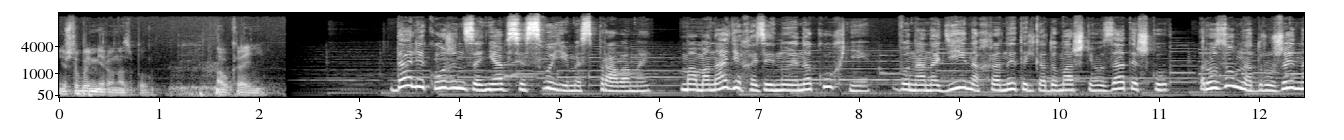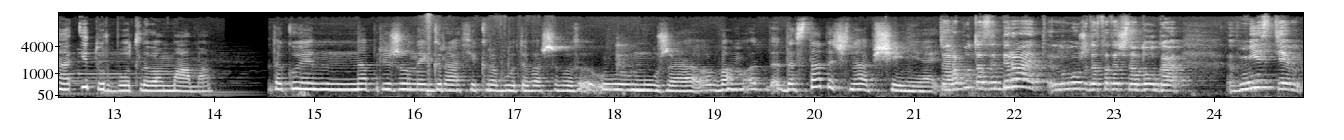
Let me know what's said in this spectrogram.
И чтобы мир у нас был на Украине. Далі кожен зайнявся своїми справами. Мама Надя хазяйнує на кухні. Вона надійна хранителька домашнього затишку, розумна дружина і турботлива мама. Такой напряженный график работы вашего у мужа. Вам достаточно общения? Работа забирает, но мы уже достаточно долго вместе.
